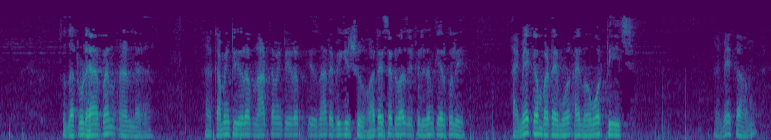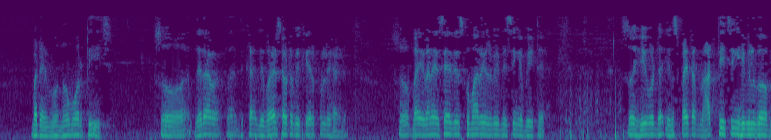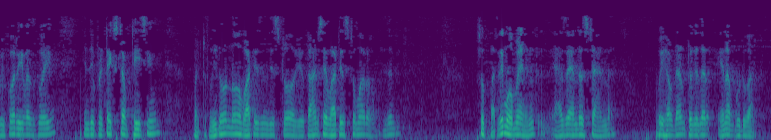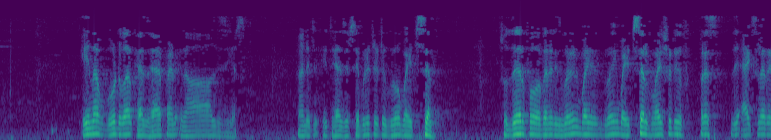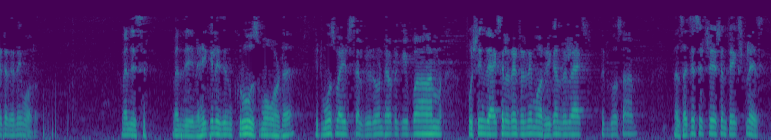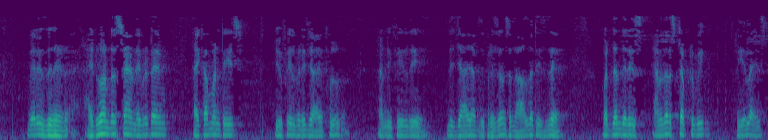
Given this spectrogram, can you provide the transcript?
So that would happen and uh, uh, coming to Europe, not coming to Europe is not a big issue. What I said was, if you listen carefully, I may come, but I, more, I no more teach. I may come, but I no more teach. So there are, the, words have to be carefully heard. So by when I say this, Kumar will be missing a beat. So he would, in spite of not teaching, he will go. Before he was going, in the pretext of teaching, but we don't know what is in this store. You can't say what is tomorrow, isn't it? So for the moment, as I understand, we have done together enough good work. Enough good work has happened in all these years and it, it has its ability to grow by itself. So therefore, when it is growing by, growing by itself, why should you press the accelerator anymore? When, this, when the vehicle is in cruise mode, it moves by itself. You don't have to keep on pushing the accelerator anymore. You can relax. It goes on. When such a situation takes place, where is the need? I do understand every time I come and teach, you feel very joyful and you feel the, the joy of the presence and all that is there. But then there is another step to be realized.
